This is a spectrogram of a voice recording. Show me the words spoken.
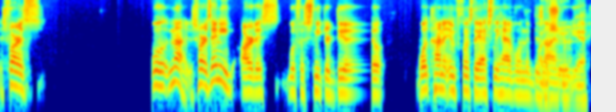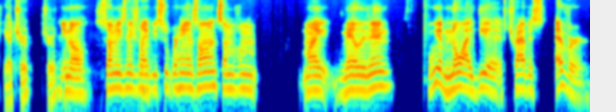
as far as well, not as far as any artist with a sneaker deal, what kind of influence they actually have on the on the design. yeah, yeah, true, true. You know, some of these niggas might be super hands-on, some of them might mail it in. But we have no idea if Travis ever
